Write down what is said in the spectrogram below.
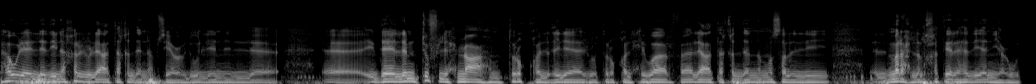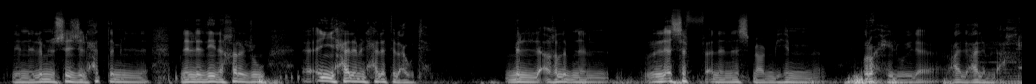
هؤلاء الذين خرجوا لا أعتقد أنهم سيعودون لأن ال- آه، إذا لم تفلح معهم طرق العلاج وطرق الحوار فلا أعتقد أن وصل للمرحلة الخطيرة هذه أن يعود لأن لم نسجل حتى من من الذين خرجوا أي حالة من حالات العودة. بل أغلبنا للأسف أننا نسمع بهم رحلوا إلى العالم الآخر.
